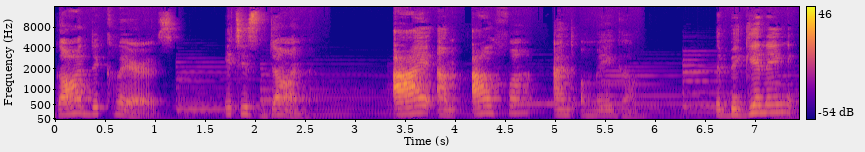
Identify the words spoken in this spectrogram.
God declares, It is done. I am Alpha and Omega, the beginning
